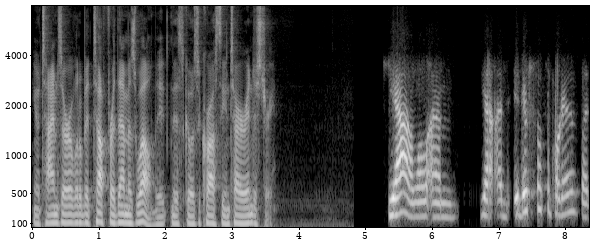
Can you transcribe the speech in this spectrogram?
you know, times are a little bit tough for them as well. It, this goes across the entire industry. Yeah, well, um, yeah, they're still supportive, but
